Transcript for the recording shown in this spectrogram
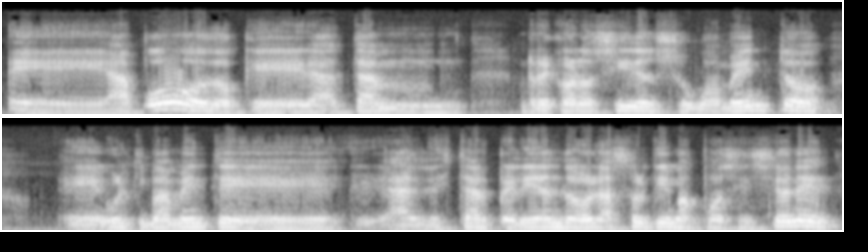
eh, apodo que era tan reconocido en su momento. Eh, últimamente, eh, al estar peleando las últimas posiciones,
